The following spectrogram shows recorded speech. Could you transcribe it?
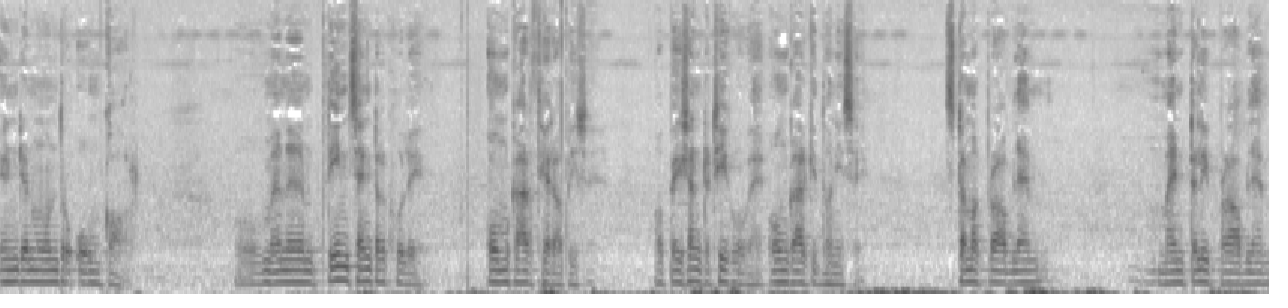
इंडियन मंत्र ओमकार। मैंने तीन सेंटर खोले। ओमकार थेरापी से। और पेशेंट ठीक हो गए, ओमकार की ध्वनि से। स्टमक प्रॉब्लम मेंटली प्रॉब्लम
